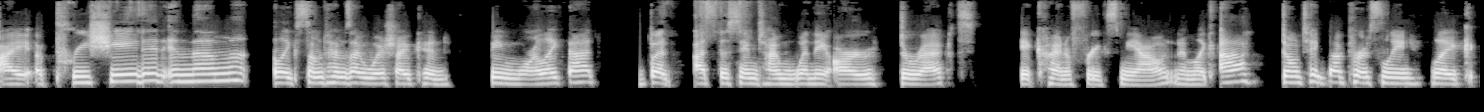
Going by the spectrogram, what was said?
I appreciate it in them. Like sometimes I wish I could be more like that. But at the same time, when they are direct, it kind of freaks me out. And I'm like, ah, don't take that personally. Like,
